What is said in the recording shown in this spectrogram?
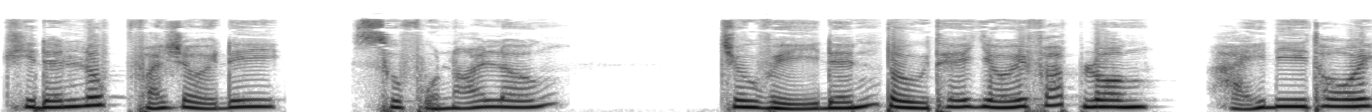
Khi đến lúc phải rời đi, sư phụ nói lớn Chư vị đến từ thế giới Pháp Luân, hãy đi thôi.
